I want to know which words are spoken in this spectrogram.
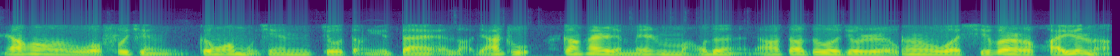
然后我父亲跟我母亲就等于在老家住。刚开始也没什么矛盾，然后到最后就是，嗯，我媳妇儿怀孕了，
